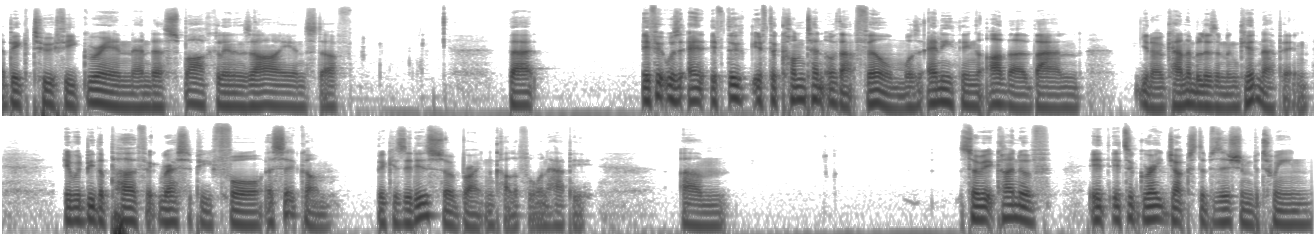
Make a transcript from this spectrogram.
a big toothy grin and a sparkle in his eye and stuff that if it was if the if the content of that film was anything other than you know cannibalism and kidnapping it would be the perfect recipe for a sitcom because it is so bright and colorful and happy. Um so it kind of it, it's a great juxtaposition between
